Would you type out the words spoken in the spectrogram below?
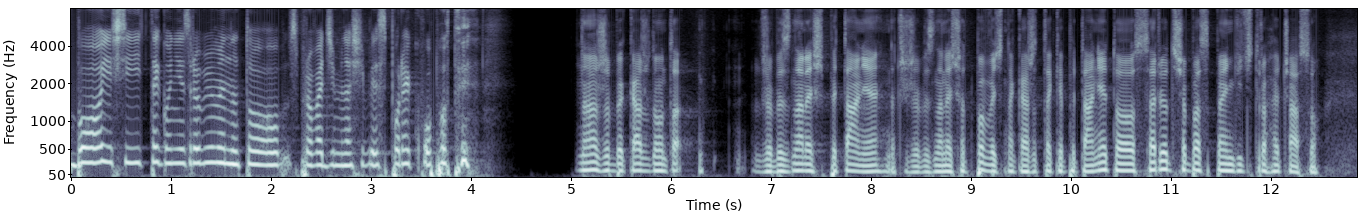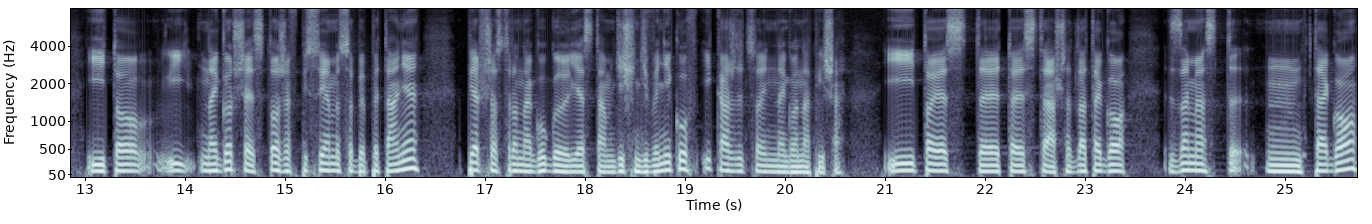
bo jeśli tego nie zrobimy, no to sprowadzimy na siebie spore kłopoty. No, żeby każdą ta, żeby znaleźć pytanie, znaczy żeby znaleźć odpowiedź na każde takie pytanie, to serio trzeba spędzić trochę czasu. I to i najgorsze jest to, że wpisujemy sobie pytanie, pierwsza strona Google jest tam 10 wyników i każdy co innego napisze. I to jest, to jest straszne. Dlatego zamiast mm, tego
